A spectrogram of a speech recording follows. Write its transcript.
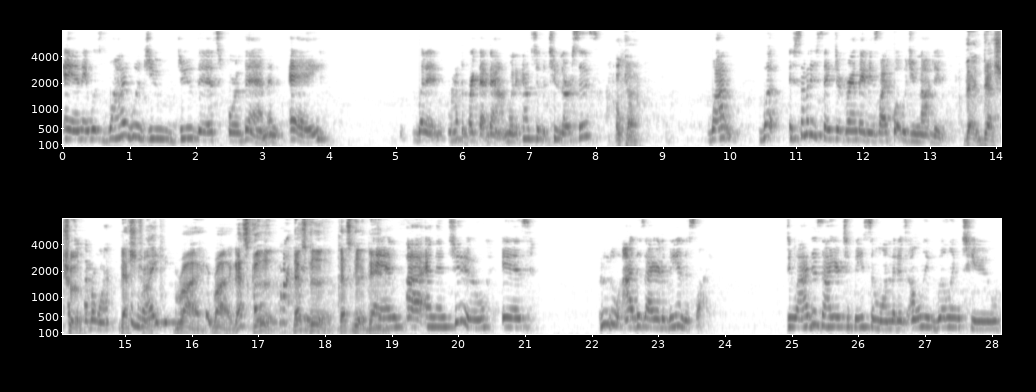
and it was why would you do this for them? And a when it I have to break that down. When it comes to the two nurses, Okay. why? What if somebody saved your grandbaby's life? What would you not do? That that's true. Number one. That's true. Right? Right. Right. That's good. That's good. That's good, Dan. And uh, and then two is who do I desire to be in this life? Do I desire to be someone that is only willing to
